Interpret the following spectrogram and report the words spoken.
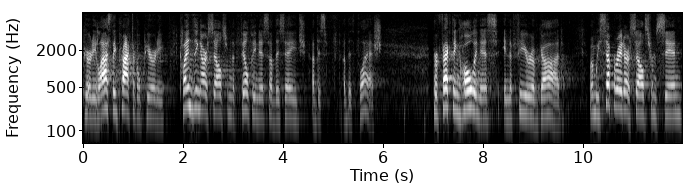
purity. Lastly, practical purity. Cleansing ourselves from the filthiness of this age, of this, of this flesh perfecting holiness in the fear of God. When we separate ourselves from sin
